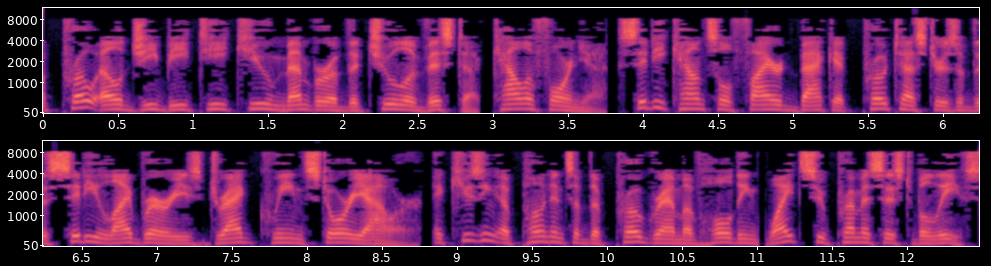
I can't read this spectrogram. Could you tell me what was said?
A pro-LGBTQ member of the Chula Vista, California, City Council fired back at protesters of the city library's Drag Queen Story Hour, accusing opponents of the program of holding white supremacist beliefs.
